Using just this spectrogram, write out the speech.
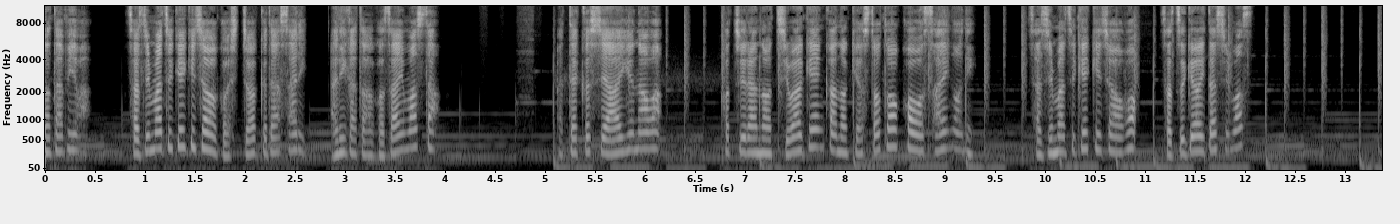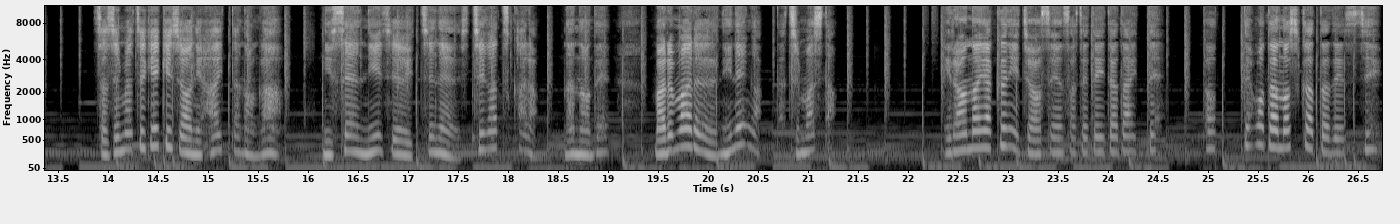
この度は、さじまじ劇場をご視聴くださり、ありがとうございました。私、あゆなは、こちらの血は喧嘩のキャスト投稿を最後に、さじまじ劇場を卒業いたします。さじまじ劇場に入ったのが、2021年7月からなので、まるまる2年が経ちました。いろんな役に挑戦させていただいて、とっても楽しかったですし、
